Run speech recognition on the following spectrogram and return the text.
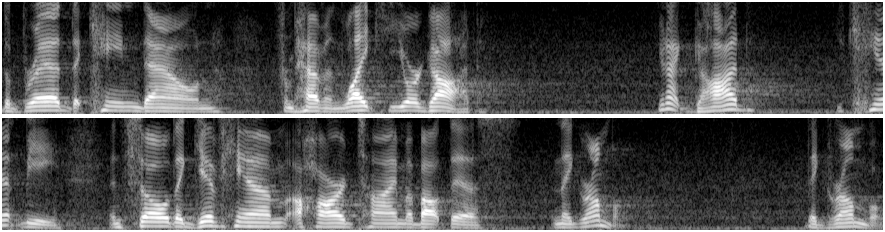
the bread that came down from heaven, like you're God. You're not God. You can't be. And so they give him a hard time about this, and they grumble. They grumble,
